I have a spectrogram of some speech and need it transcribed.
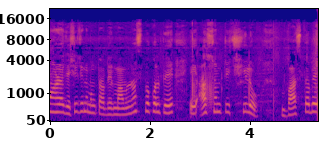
মহারাজ এসেছেন এবং তাদের মানস প্রকল্পে এই আশ্রমটি ছিল। বাস্তবে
